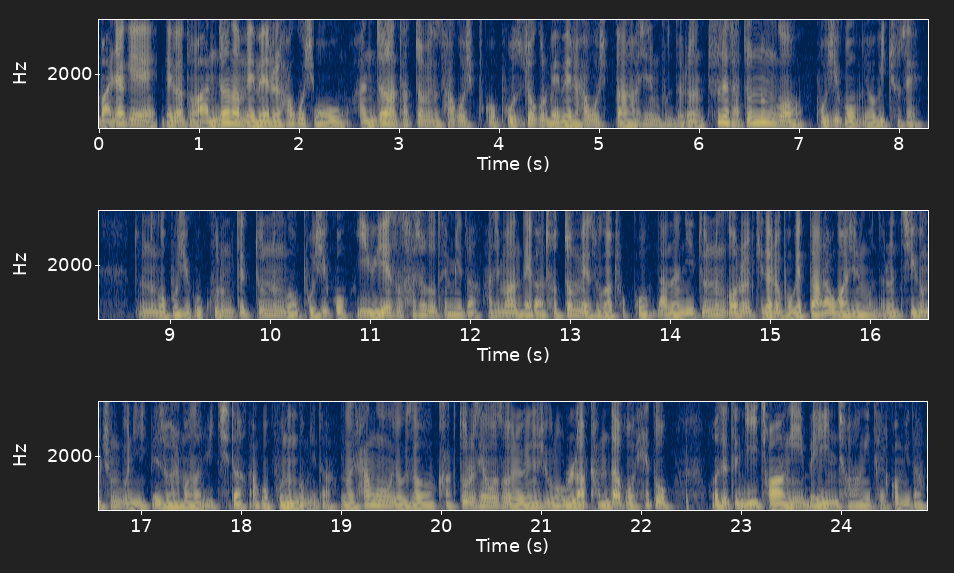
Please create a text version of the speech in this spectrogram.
만약에 내가 더 안전한 매매를 하고 싶고 안전한 타점에서 사고 싶고 보수적으로 매매를 하고 싶다 하시는 분들은 추세 다 뚫는 거 보시고 여기 추세 뚫는 거 보시고 구름대 뚫는 거 보시고 이 위에서 사셔도 됩니다. 하지만 내가 저점 매수가 좋고 나는 이 뚫는 거를 기다려 보겠다라고 하시는 분들은 지금 충분히 매수할 만한 위치다라고 보는 겁니다. 그래서 향후 여기서 각도를 세워서 이런 식으로 올라간다고 해도 어쨌든 이 저항이 메인 저항이 될 겁니다.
